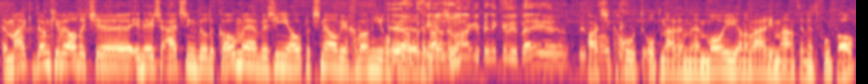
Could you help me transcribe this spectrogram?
En Mike, dankjewel dat je in deze uitzending wilde komen. We zien je hopelijk snel weer gewoon hier op ja, de begin redactie. januari ben ik er weer bij. Uh, Pip. Hartstikke goed, op naar een uh, mooie januari maand in het voetbal.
